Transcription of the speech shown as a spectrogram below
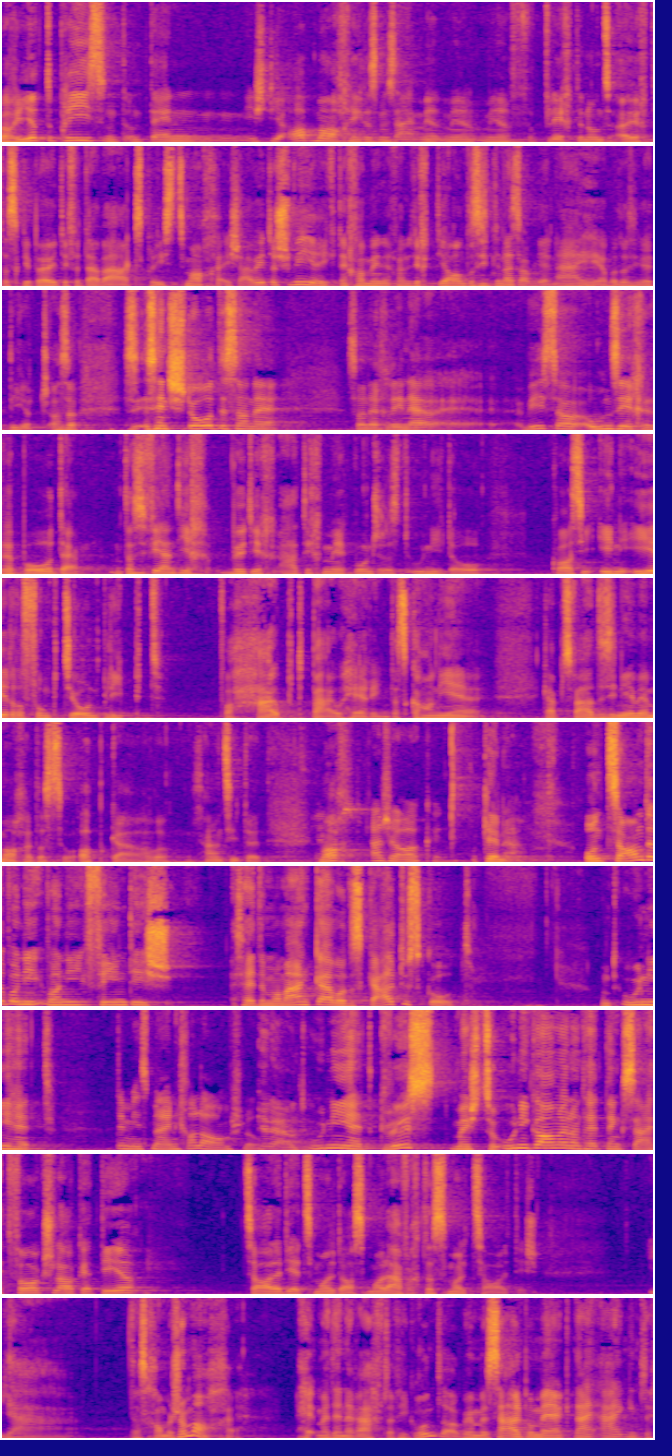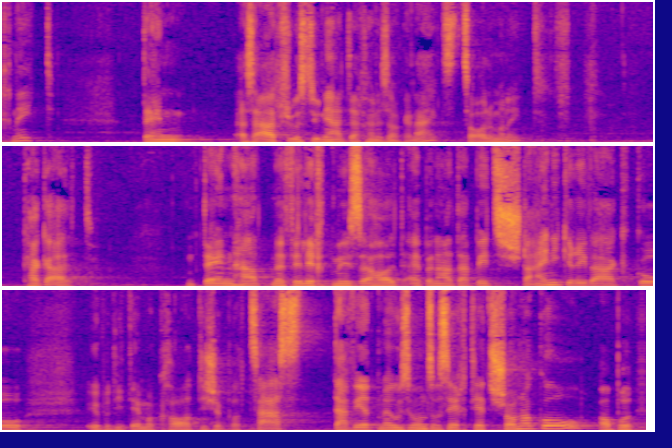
variiert der Preis und, und dann ist die Abmachung, dass man sagt, wir, wir, wir verpflichten uns, euch das Gebäude für diesen Werkspreis zu machen, ist auch wieder schwierig. Dann kann, man, kann natürlich die andere Seite auch sagen, ja nein, aber das ist ja dir. Also es, es entsteht so eine so einen kleinen, äh, wie so unsicheren Boden. Und das finde ich, würde ich, hätte ich mir gewünscht, dass die Uni da quasi in ihrer Funktion bleibt, von Hauptbauherrin. Das gar nie, ich glaube, das werden sie nie mehr machen, das so abgeben, aber das haben sie dort gemacht. Auch schon angekündigt. Genau. Und das andere, was ich, was ich finde, ist, es hat einen Moment gegeben, wo das Geld ausgeht. Und die Uni hat dann müssen wir eigentlich Alarm schlagen. Genau, und die Uni hat gewusst, man ist zur Uni gegangen und hat dann gesagt, vorgeschlagen, dir zahlen jetzt mal das, mal einfach, dass es mal gezahlt ist. Ja, das kann man schon machen. Hat man dann eine rechtliche Grundlage? Wenn man selber merkt, nein, eigentlich nicht, dann eine Selbstbewusstsein hat ja können sagen, nein, das zahlen wir nicht. Kein Geld. Und dann hat man vielleicht müssen halt eben auch ein bisschen steinigere Weg gehen über die demokratischen Prozesse. Da wird man aus unserer Sicht jetzt schon noch gehen, aber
